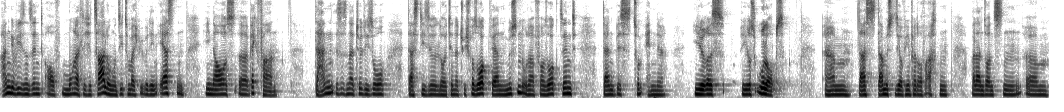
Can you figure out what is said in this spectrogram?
angewiesen sind auf monatliche Zahlungen und sie zum Beispiel über den ersten hinaus äh, wegfahren, dann ist es natürlich so, dass diese Leute natürlich versorgt werden müssen oder versorgt sind, dann bis zum Ende ihres, ihres Urlaubs. Ähm, das, da müssten Sie auf jeden Fall darauf achten, weil ansonsten, ähm,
